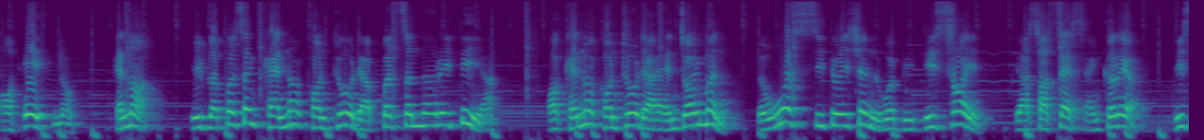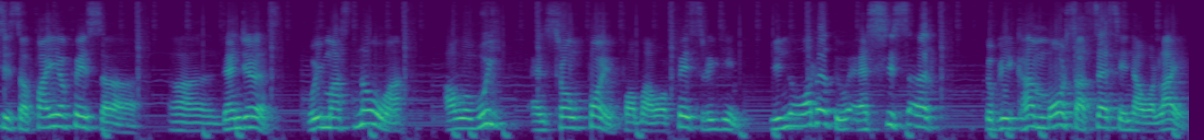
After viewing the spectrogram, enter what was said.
or hate. No, cannot. If the person cannot control their personality uh, or cannot control their enjoyment, the worst situation will be destroyed their success and career. This is a fire face uh, uh, dangerous. We must know uh, our weak and strong point from our face reading in order to assist us to become more success in our life.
